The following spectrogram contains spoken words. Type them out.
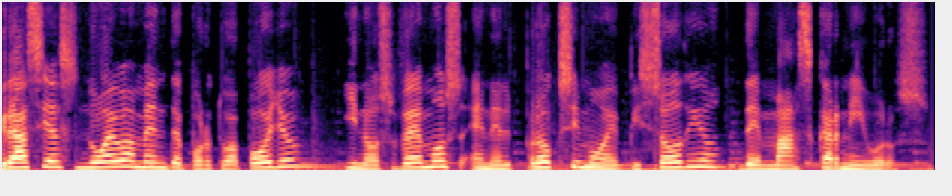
Gracias nuevamente por tu apoyo y nos vemos en el próximo episodio de Más Carnívoros.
